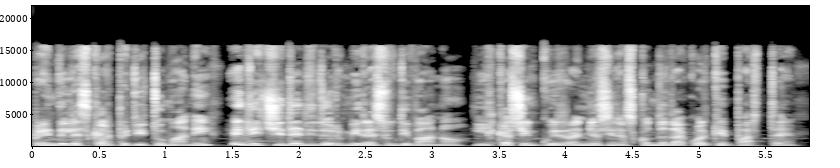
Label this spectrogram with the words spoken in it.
prende le scarpe di Tumani e decide di dormire sul divano, nel caso in cui il ragno si nasconda da qualche parte.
